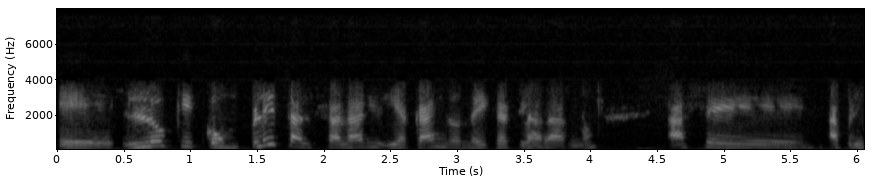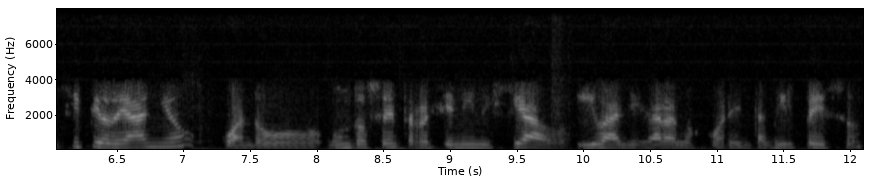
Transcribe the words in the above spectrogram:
eh, lo que completa el salario, y acá es donde hay que aclarar, ¿no? Hace a principio de año, cuando un docente recién iniciado iba a llegar a los 40 mil pesos,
